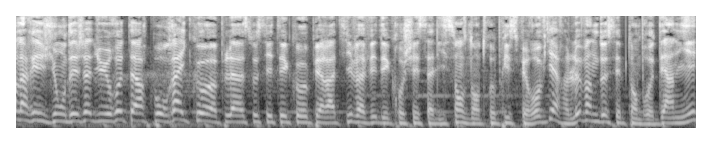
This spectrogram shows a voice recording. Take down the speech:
la région, déjà du retard pour Railcoop. La société coopérative avait décroché sa licence d'entreprise ferroviaire le 22 septembre dernier.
